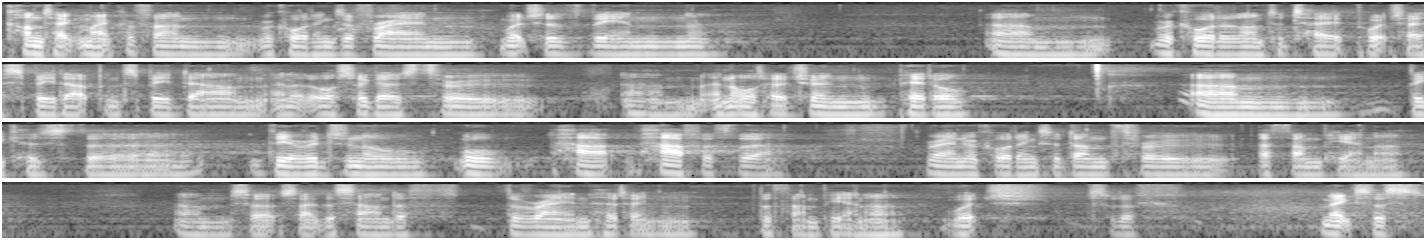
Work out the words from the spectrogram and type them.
contact microphone recordings of rain, which have then um, recorded onto tape, which I speed up and speed down, and it also goes through um, an auto tune pedal um, because the the original, well, half, half of the rain recordings are done through a thumb piano. Um, so it's like the sound of the rain hitting the thumb piano, which sort of makes this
